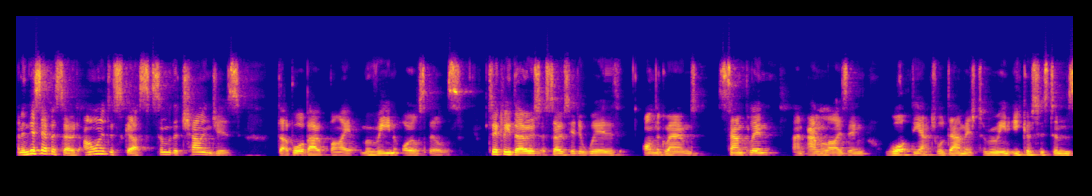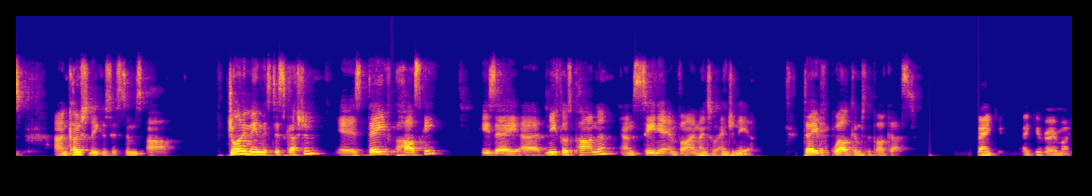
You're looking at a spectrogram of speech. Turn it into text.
and in this episode, I want to discuss some of the challenges that are brought about by marine oil spills, particularly those associated with on the ground sampling and analysing what the actual damage to marine ecosystems and coastal ecosystems are. Joining me in this discussion is Dave Pahalski. He's a uh, Newfields partner and senior environmental engineer. Dave, welcome to the podcast. Thank you. Thank you very much.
